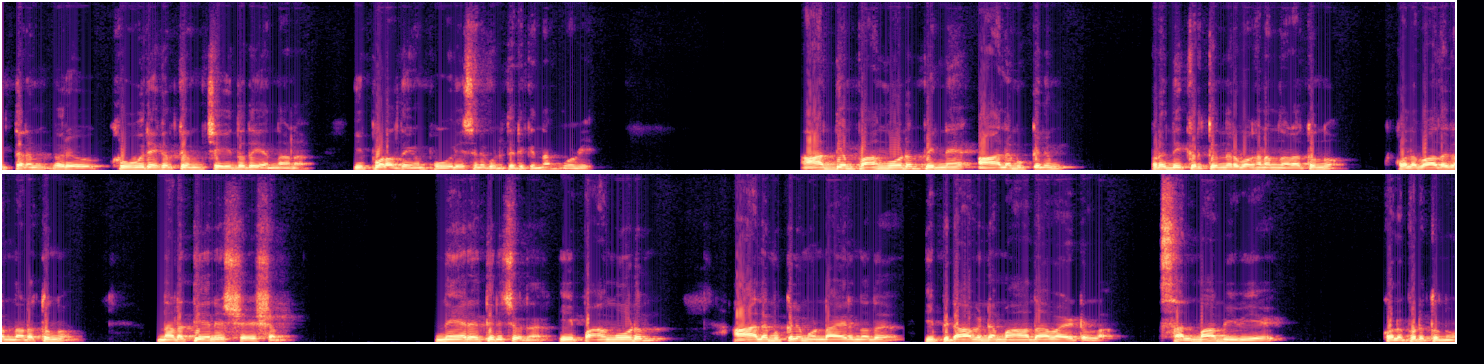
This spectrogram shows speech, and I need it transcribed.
ഇത്തരം ഒരു ക്രൂരകൃത്യം ചെയ്തത് എന്നാണ് ഇപ്പോൾ അദ്ദേഹം പോലീസിന് കൊടുത്തിരിക്കുന്ന മൊഴി. ആദ്യം പാങ്ങോടും പിന്നെ ആലമുക്കിലും പ്രതി കൃത്യനിർവഹണം നടത്തുന്നു കൊലപാതകം നടത്തുന്നു. നടത്തിയതിനു ശേഷം നേരെ തിരിച്ചു വരുന്നത് ഈ പാങ്ങോടും ആലമുക്കിലും ഉണ്ടായിരുന്നത് ഈ പിതാവിന്റെ മാതാവായിട്ടുള്ള സൽമാ ബീവിയെ കൊലപ്പെടുത്തുന്നു.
